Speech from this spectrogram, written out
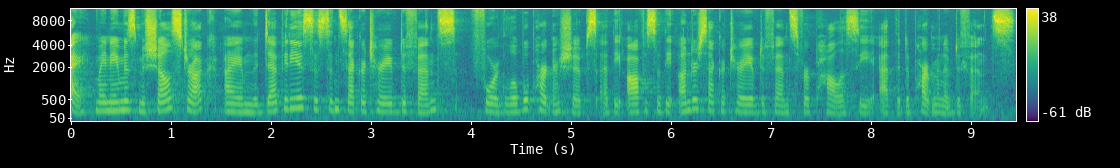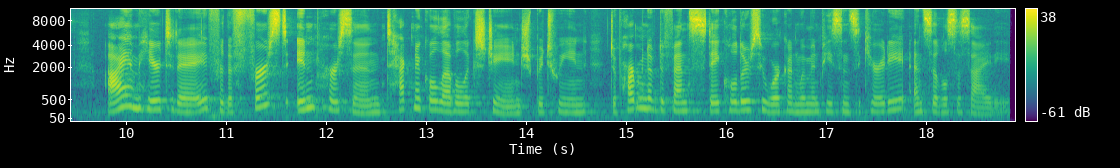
Hi, my name is Michelle Strucke. I am the Deputy Assistant Secretary of Defense for Global Partnerships at the Office of the Undersecretary of Defense for Policy at the Department of Defense. I am here today for the first in-person technical level exchange between Department of Defense stakeholders who work on women, peace, and security and civil society.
